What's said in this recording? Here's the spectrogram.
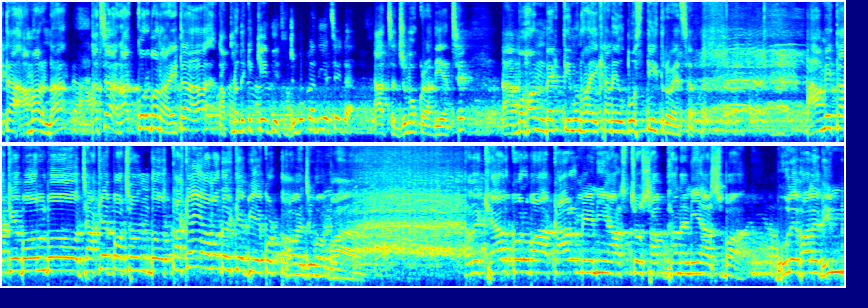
এটা আমার না? আচ্ছা রাগ করবা না, এটা আপনাদেরকে কে দিয়েছে? যুবকরা দিয়েছে এটা? আচ্ছা যুবকরা দিয়েছে। মহান ব্যক্তি মনে হয় এখানে উপস্থিত রয়েছেন আমি তাকে বলব, যাকে পছন্দ, তাকেই আমাদেরকে বিয়ে করতে হবে, যুবক ভাই। তবে খেয়াল করবা, কার মেয়ে নিয়ে আসছো, সাবধানে নিয়ে আসবা। ভুলে ভালে ভিন্ন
